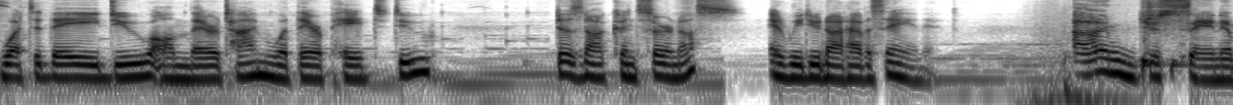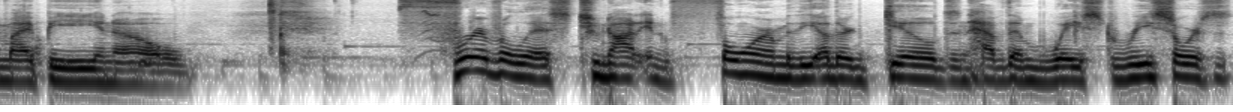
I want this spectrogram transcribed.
What they do on their time, what they are paid to do, does not concern us, and we do not have a say in it. I'm just saying it might be, you know, frivolous to not inform the other guilds and have them waste resources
